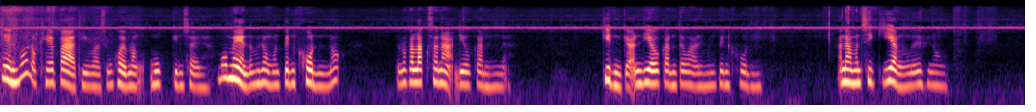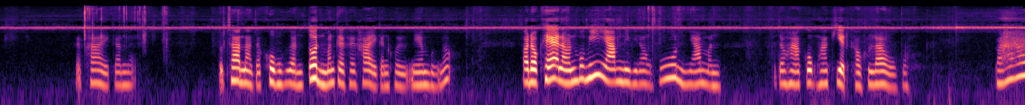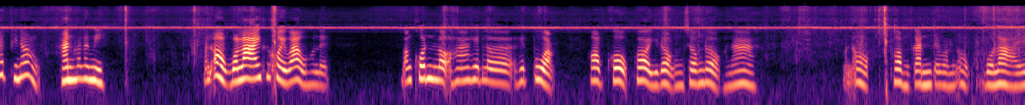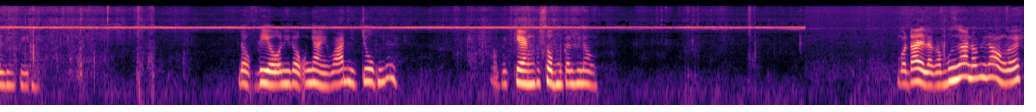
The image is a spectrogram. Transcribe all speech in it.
เห็นบ่ดอกแค่ป่าที่ว่าซุ้มข่อยมักมุกกินใส่นะบ่แม่นนะพี่น้องมันเป็นคนเนาะแต่มันก็ลักษณะเดียวกันนะกลิ่นกับอันเดียวกันแต่ว่ามันเป็นคนอันนั้นมันสีเกี้ยงเลยพี่น้อง คล้ายๆกันรสชาติน่าจะคมกันต้นมันก็คล้ายๆกันข่อยแนมเบิ่งเนาะพอดอกแค่น่ะมันบ่มียามนี่พี่น้องพูนยามมันเขาเจะหากบหาเขียดเขาคือเล่าพู้นปาดพี่น้องหันมาทางนี้ มันออกบ่หลายคือข่อยว้าหั่นเลยบางคนเลาะหาเฮ็ดลเฮ็ดปวกหอบโคกพ่ออยู่ดอกสองดอกหั้นะมันออกพร้อมกันแต่ว่ามันออกบลายลีปีน ดอกเดียว อันนี้ดอกใหญ่วานนี่จุ่มนี่เอาไปแกงผสมกันพี่น้องบ่ได้แล้วก็เมื่อเนาะพี่น้องเลย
